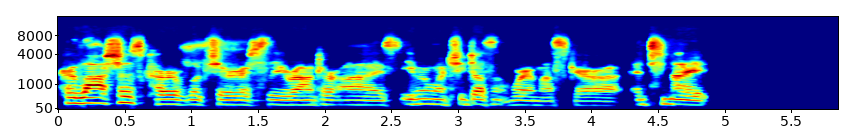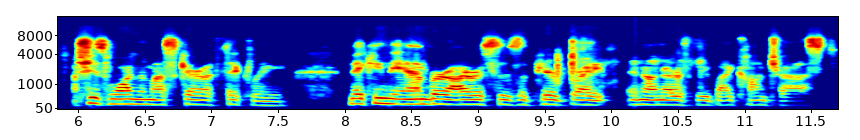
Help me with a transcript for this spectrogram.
Her lashes curve luxuriously around her eyes, even when she doesn't wear mascara. And tonight, she's worn the mascara thickly, making the amber irises appear bright and unearthly by contrast,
